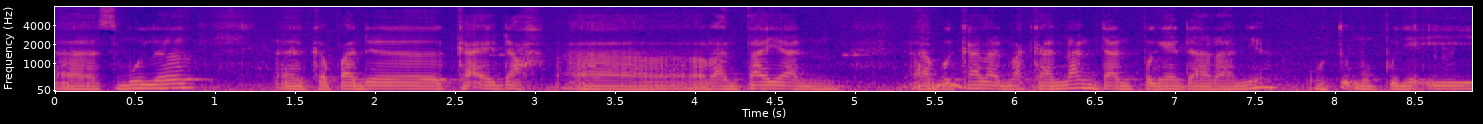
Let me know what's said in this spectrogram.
uh, semula Eh, kepada kaedah uh, rantaian uh, bekalan makanan dan pengedarannya untuk mempunyai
